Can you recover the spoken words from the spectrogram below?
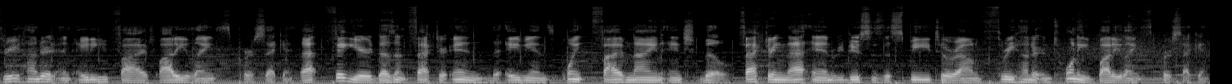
385 body lengths per second. That figure doesn't factor in the avian's 0.59 inch bill. Factoring that in reduces the speed to around 320 body lengths per second.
